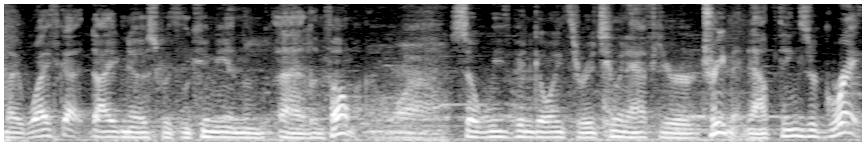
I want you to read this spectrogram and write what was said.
my wife got diagnosed with leukemia and uh, lymphoma. Wow. So we've been going through a two and a half year treatment. Now things are great.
